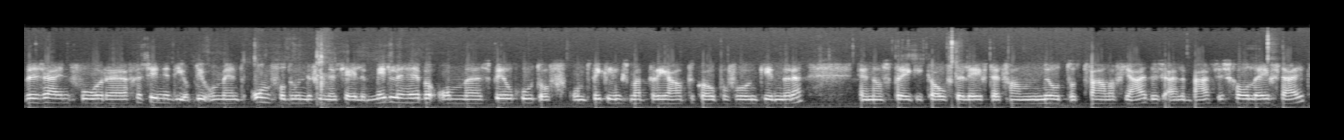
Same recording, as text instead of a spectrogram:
We zijn voor eh, gezinnen die op dit moment onvoldoende financiële middelen hebben om eh, speelgoed of ontwikkelingsmateriaal te kopen voor hun kinderen. En dan spreek ik over de leeftijd van 0 tot 12 jaar, dus eigenlijk basisschoolleeftijd.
